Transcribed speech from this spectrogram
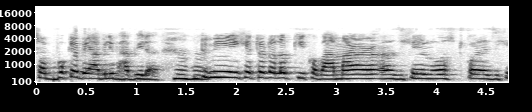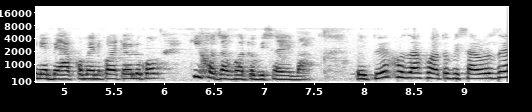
চবকে বেয়া বুলি ভাবি লয়। তুমি এই ক্ষেত্ৰত অলপ কি ক'বা আমাৰ যিখিনি ৰ'ষ্ট কৰে যিখিনি বেয়া কমেণ্ট কৰে তেওঁলোকক কি সজাগ হোৱাটো বিচাৰিবা এইটোৱে সজাগ হোৱাটো বিচাৰো যে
